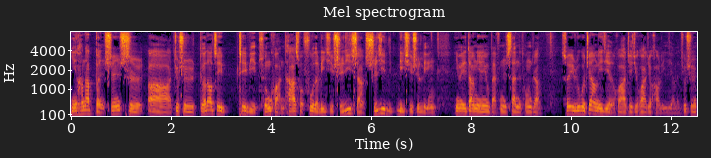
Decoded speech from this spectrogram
银行它本身是啊，就是得到这。这笔存款它所付的利息实际上实际利息是零，因为当年有百分之三的通胀。所以如果这样理解的话，这句话就好理解了，就是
